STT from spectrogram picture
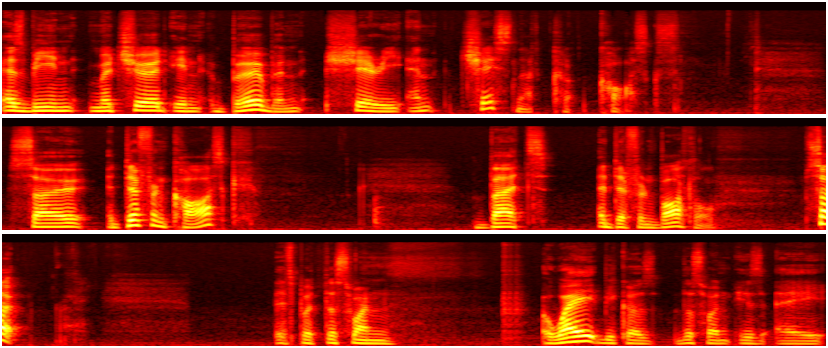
has been matured in bourbon, sherry and chestnut casks. So a different cask, but a different bottle. So let's put this one away because this one is a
